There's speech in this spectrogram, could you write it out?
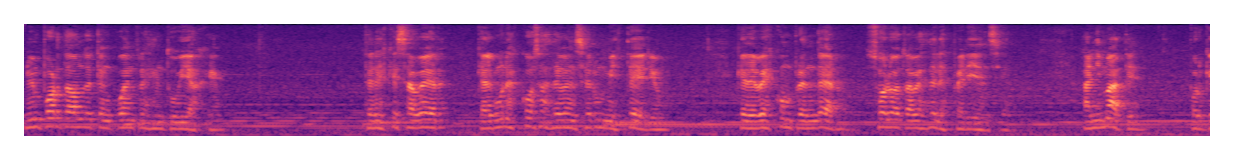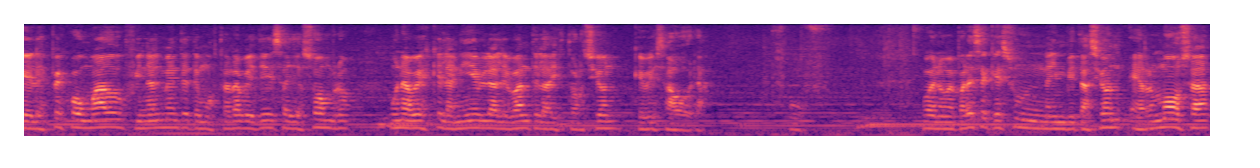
No importa dónde te encuentres en tu viaje, tenés que saber que algunas cosas deben ser un misterio, que debes comprender solo a través de la experiencia. Animate, porque el espejo ahumado finalmente te mostrará belleza y asombro una vez que la niebla levante la distorsión que ves ahora. Bueno, me parece que es una invitación hermosa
